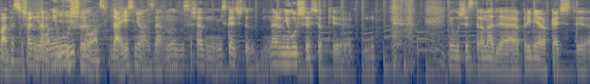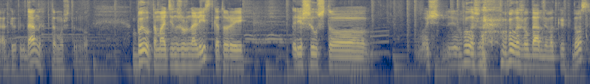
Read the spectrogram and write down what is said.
ладно, США, наверное, не лучше. Есть нюанс. Да, есть нюанс, да. Ну, США, не сказать, что, наверное, не лучшая все-таки, не лучшая страна для примера в качестве открытых данных, потому что, ну, был там один журналист, который решил, что выложил, выложил данные в открытый доступ.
